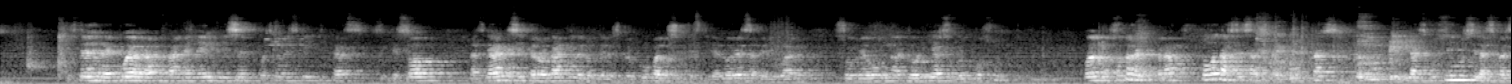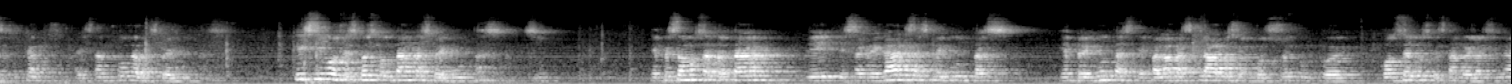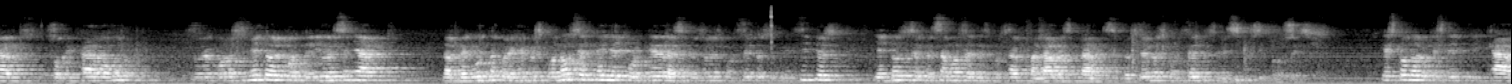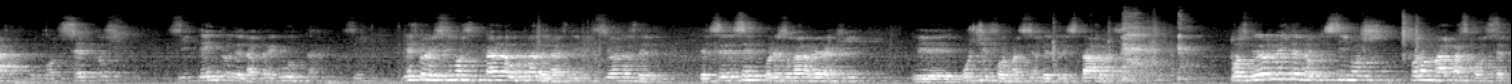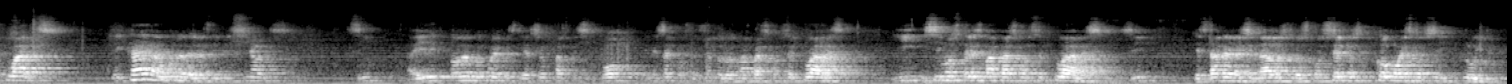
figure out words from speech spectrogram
Ustedes recuerdan, Van él dice cuestiones críticas, que son las grandes interrogantes de lo que les preocupa a los investigadores averiguar sobre una teoría, sobre un consulto. Bueno, nosotros recuperamos todas esas preguntas y las pusimos y las clasificamos. Ahí están todas las preguntas. ¿Qué hicimos después con tantas preguntas? ¿Sí? Empezamos a tratar de desagregar esas preguntas en preguntas, en palabras claves o en conceptos que están relacionados sobre cada uno. Sobre el conocimiento del contenido de señal, la pregunta, por ejemplo, es ¿conoce el y el porqué de las expresiones, conceptos y principios? Y entonces empezamos a desglosar palabras claves, situaciones, conceptos, principios y procesos. Es todo lo que está implicado de conceptos ¿sí? dentro de la pregunta. ¿sí? Y esto lo hicimos en cada una de las divisiones del, del CDC, por eso van a ver aquí eh, mucha información de tres tablas. Posteriormente lo que hicimos fueron mapas conceptuales de cada una de las dimensiones. ¿sí? Ahí todo el grupo de investigación participó en esa construcción de los mapas conceptuales y hicimos tres mapas conceptuales ¿sí? que están relacionados con los conceptos y cómo estos se incluyen.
